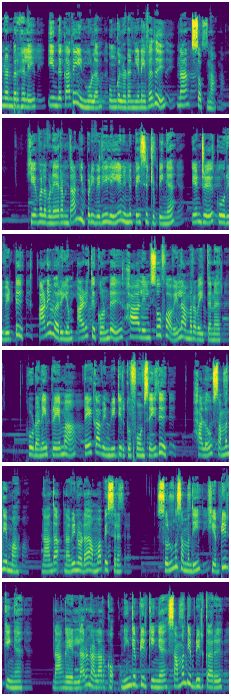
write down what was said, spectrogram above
நண்பர்களே. இந்த கதையின் மூலம் உங்களுடன் இணைவது நான் சொப்னா. எவ்வளவு நேரம்தான் இப்படி வெளியிலேயே நின்று பேசிட்டு இருப்பீங்க என்று கூறிவிட்டு அனைவரையும் அழைத்து கொண்டு ஹாலில் சோஃபாவில் அமர வைத்தனர். உடனே பிரேமா ரேகாவின் வீட்டிற்கு போன் செய்து ஹலோ சம்மந்தி அம்மா நான் தான் நவீனோட அம்மா பேசுறேன். சொல்லுங்க சம்மந்தி எப்படி இருக்கீங்க? நாங்க எல்லாரும் நல்லா இருக்கோம். நீங்க எப்படி இருக்கீங்க? சம்மந்தி எப்படி இருக்காரு?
